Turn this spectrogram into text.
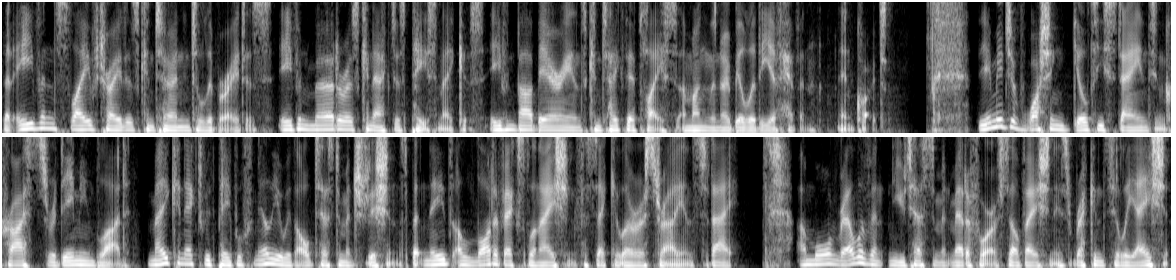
that even slave traders can turn into liberators, even murderers can act as peacemakers, even barbarians can take their place among the nobility of heaven. The image of washing guilty stains in Christ's redeeming blood may connect with people familiar with Old Testament traditions, but needs a lot of explanation for secular Australians today. A more relevant New Testament metaphor of salvation is reconciliation,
